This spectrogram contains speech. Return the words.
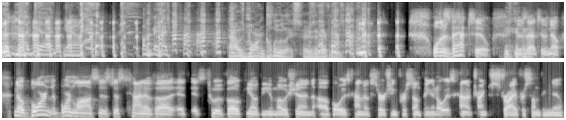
Madcat. Yeah. Oh man. I was born clueless. There's a difference. well there's that too there's that too no no born born lost is just kind of uh it, it's to evoke you know the emotion of always kind of searching for something and always kind of trying to strive for something new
